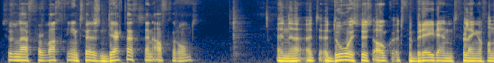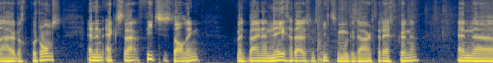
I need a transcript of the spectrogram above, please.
zullen naar verwachting in 2030 zijn afgerond. En uh, het, het, doel is dus ook het verbreden en het verlengen van de huidige perrons. En een extra fietsenstalling. Met bijna 9000 fietsen moeten daar terecht kunnen. En uh,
